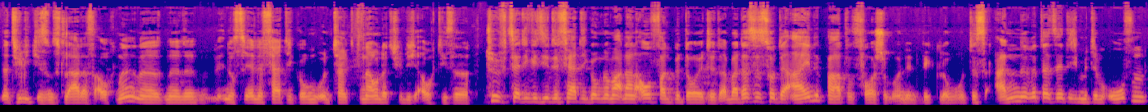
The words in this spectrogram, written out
natürlich ist uns klar, dass auch ne, eine, eine industrielle Fertigung und halt genau natürlich auch diese TÜV-zertifizierte Fertigung nochmal anderen Aufwand bedeutet. Aber das ist so der eine Part von Forschung und Entwicklung. Und das andere tatsächlich mit dem Ofen,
